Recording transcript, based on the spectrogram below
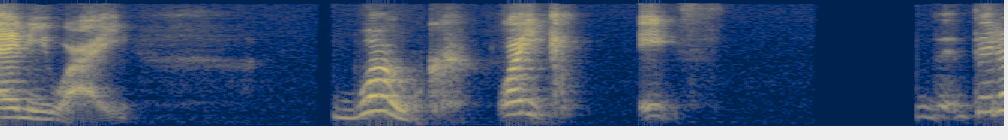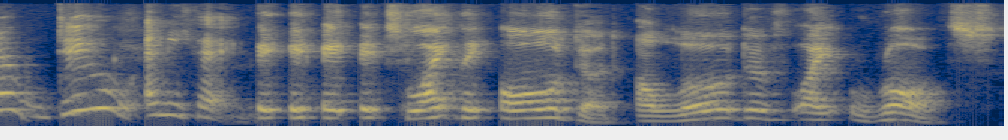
anyway. Woke. Like it's they don't do anything. It, it, it, it's like they ordered a load of like rods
